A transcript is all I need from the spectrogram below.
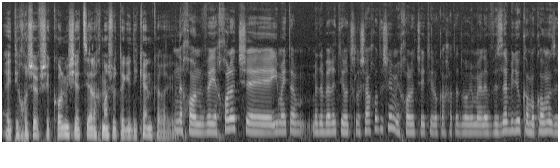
הייתי חושב שכל מי שיציע לך משהו, תגידי כן כרגע. נכון, ויכול להיות שאם היית מדבר איתי עוד שלושה חודשים, יכול להיות שהייתי לוקחת את הדברים האלה, וזה בדיוק המקום הזה,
